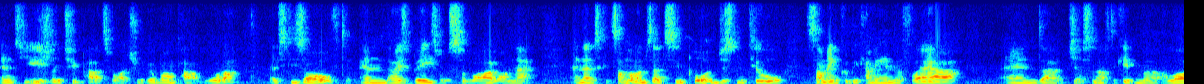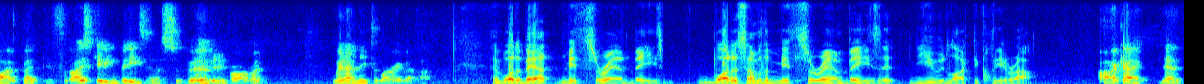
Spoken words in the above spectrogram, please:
and it's usually two parts white sugar, one part water. It's dissolved, and those bees will survive on that. And that's sometimes that's important just until something could be coming in the flower and uh, just enough to keep them alive. But for those keeping bees in a suburban environment, we don't need to worry about that. And what about myths around bees? What are some of the myths around bees that you would like to clear up? Okay, that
